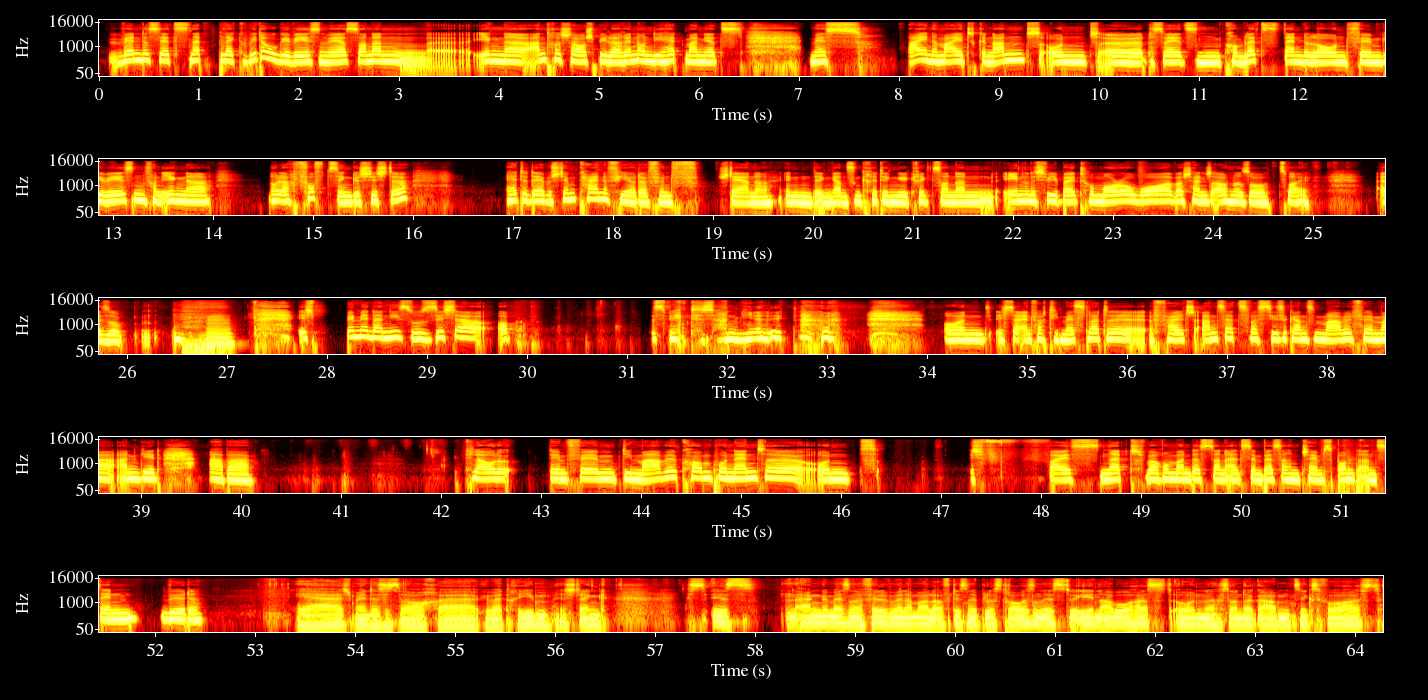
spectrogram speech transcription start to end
Wenn das jetzt nicht Black Widow gewesen wäre, sondern äh, irgendeine andere Schauspielerin und die hätte man jetzt Miss Dynamite genannt und äh, das wäre jetzt ein komplett Standalone-Film gewesen von irgendeiner 0815-Geschichte, hätte der bestimmt keine vier oder fünf Sterne in den ganzen Kritiken gekriegt, sondern ähnlich wie bei Tomorrow War wahrscheinlich auch nur so zwei. Also mhm. ich bin mir da nie so sicher, ob es wirklich an mir liegt. Und ich da einfach die Messlatte falsch ansetze, was diese ganzen Marvel-Filme angeht. Aber klaue dem Film die Marvel-Komponente und ich weiß nicht, warum man das dann als den besseren James Bond ansehen würde. Ja, ich meine, das ist auch äh, übertrieben. Ich denke, es ist ein angemessener Film, wenn er mal auf Disney Plus draußen ist, du eh ein Abo hast und Sonntagabends nichts vorhast,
